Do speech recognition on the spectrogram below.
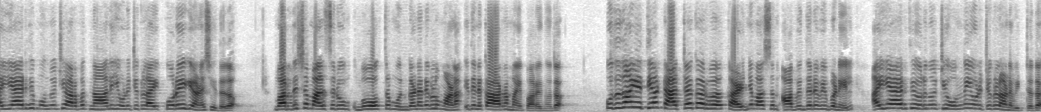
അയ്യായിരത്തി മുന്നൂറ്റി അറുപത്തിനാല് യൂണിറ്റുകളായി കുറയുകയാണ് ചെയ്തത്. വർദ്ധിച്ച മത്സരവും ഉപഭോക്തൃ മുൻഗണനകളുമാണ് ഇതിന് കാരണമായി പറയുന്നത്. പുതുതായി എത്തിയ ടാറ്റ കർവ് കഴിഞ്ഞ മാസം ആഭ്യന്തര വിപണിയിൽ അയ്യായിരത്തി ഒരുന്നൂറ്റി ഒന്ന് യൂണിറ്റുകളാണ് വിറ്റത്.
